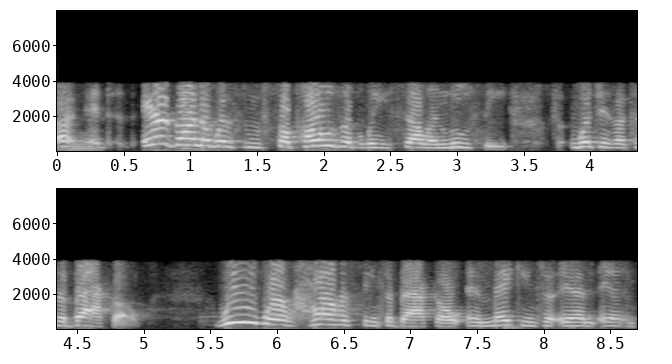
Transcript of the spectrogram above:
Uh, Eric Garner was supposedly selling loosie, which is a tobacco. We were harvesting tobacco and making to and and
